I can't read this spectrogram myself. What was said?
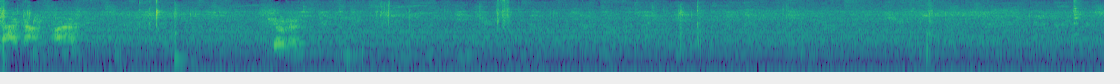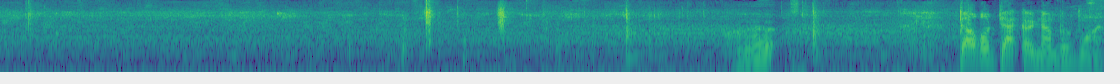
back on time. Shouldn't. Double decker number one.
